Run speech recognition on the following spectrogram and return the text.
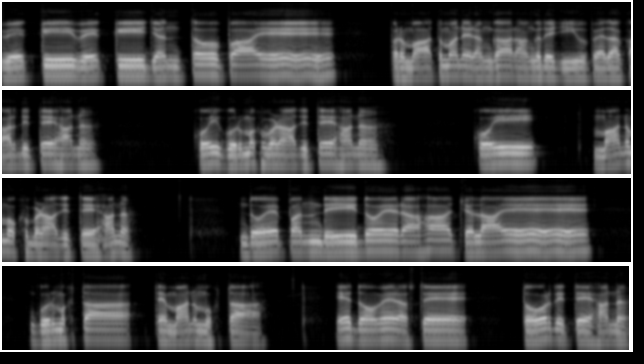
ਵੇਕੀ ਵੇਕੀ ਜੰਤੋ ਪਾਏ, ਪਰਮਾਤਮਾ ਨੇ ਰੰਗਾ ਰੰਗ ਦੇ ਜੀਵ ਪੈਦਾ ਕਰ ਦਿੱਤੇ ਹਨ। ਕੋਈ ਗੁਰਮੁਖ ਬਣਾ ਦਿੱਤੇ ਹਨ, ਕੋਈ ਮਨਮੁਖ ਬਣਾ ਦਿੱਤੇ ਹਨ। ਦੋਏ ਪੰਦੀ, ਦੋਏ ਰਾਹ ਚਲਾਏ, ਗੁਰਮੁਖਤਾ ਤੇ ਮਨਮੁਖਤਾ ਇਹ ਦੋਵੇਂ ਰਸਤੇ ਤੋਰ ਦਿੱਤੇ ਹਨ।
